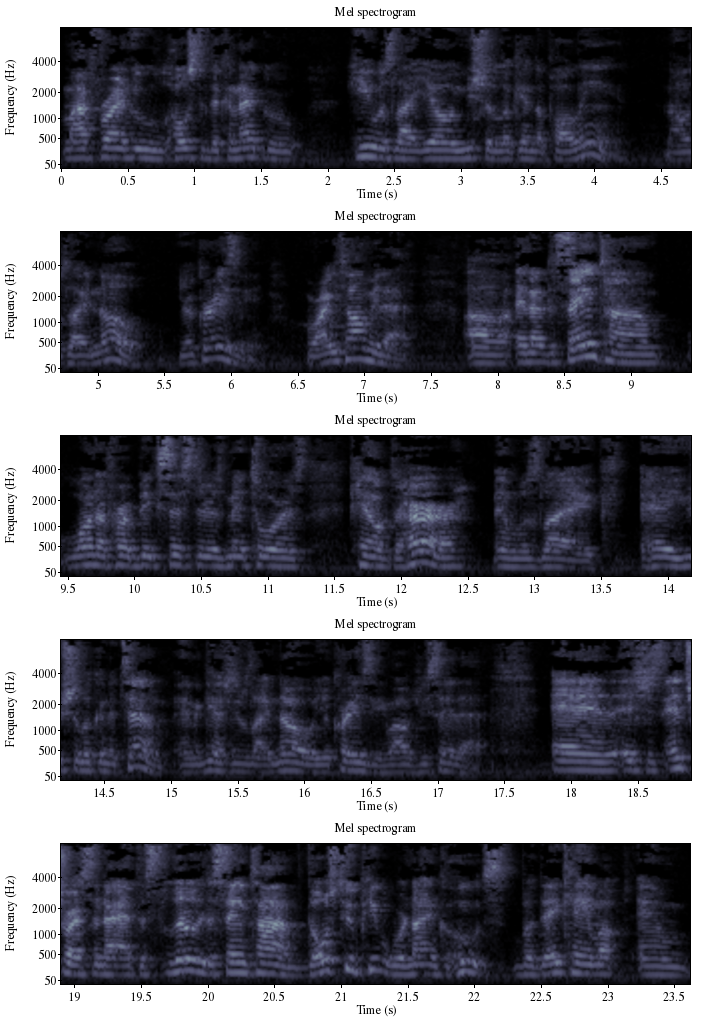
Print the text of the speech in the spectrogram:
my friend who hosted the connect group. He was like yo you should look into pauline. And i was like no you're crazy. Why are you telling me that? Uh, and at the same time, one of her big sister's mentors came up to her and was like, "Hey, you should look into Tim." And again, she was like, "No, you're crazy. Why would you say that?" And it's just interesting that at this literally the same time, those two people were not in cahoots, but they came up and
